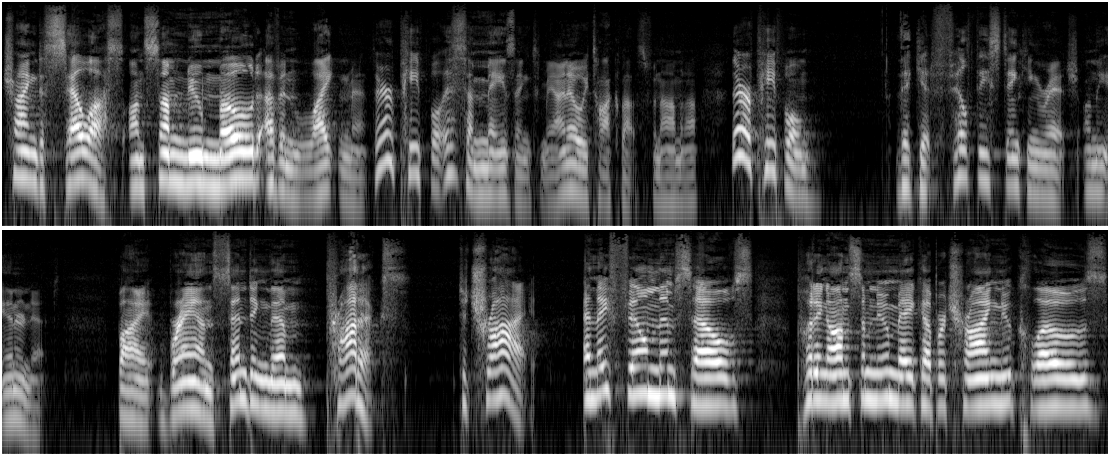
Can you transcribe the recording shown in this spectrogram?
trying to sell us on some new mode of enlightenment. There are people, it's amazing to me. I know we talk about this phenomenon. There are people that get filthy, stinking rich on the internet by brands sending them products to try. And they film themselves putting on some new makeup or trying new clothes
